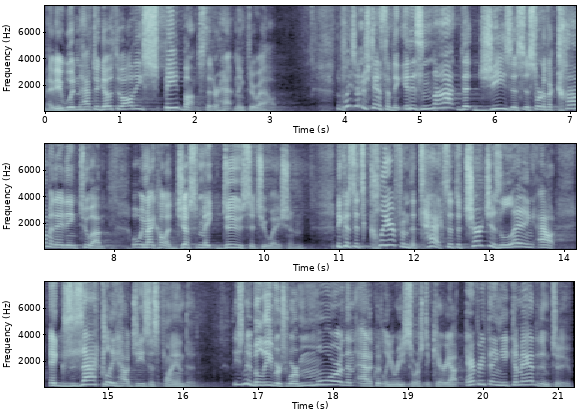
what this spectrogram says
maybe we wouldn't have to go through all these speed bumps that are happening throughout. But please understand something. It is not that Jesus is sort of accommodating to a, what we might call a just make do situation, because it's clear from the text that the church is laying out exactly how Jesus planned it. These new believers were more than adequately resourced to carry out everything he commanded them to.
